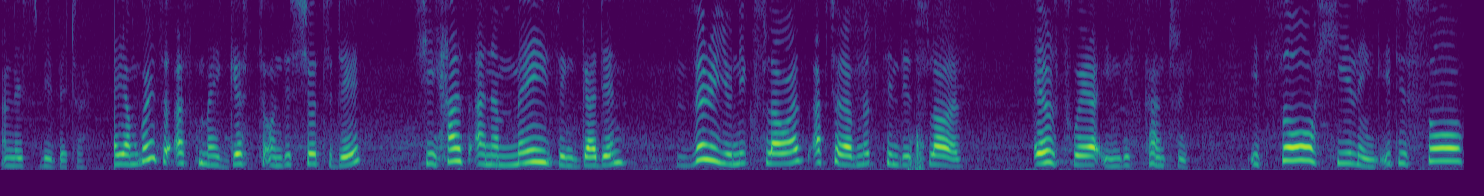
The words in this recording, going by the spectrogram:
and let's be better. I am going to ask my guest on this show today. She has an amazing garden, very unique flowers. Actually, I've not seen these flowers elsewhere in this country. It's so healing. It is so,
